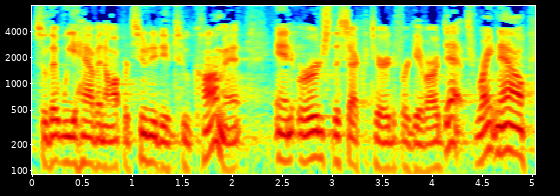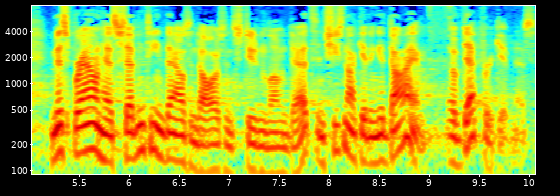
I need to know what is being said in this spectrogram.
so that we have an opportunity to comment and urge the Secretary to forgive our debts. Right now, Ms. Brown has $17,000 in student loan debts, and she's not getting a dime of debt forgiveness.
